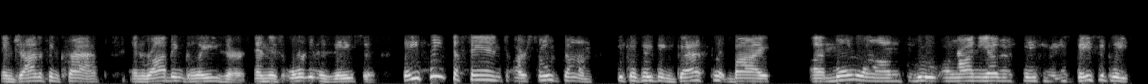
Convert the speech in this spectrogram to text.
and Jonathan Kraft and Robyn Glaser and this organization. They think the fans are so dumb because they've been gaslit by uh, morons who are on the other station and just basically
